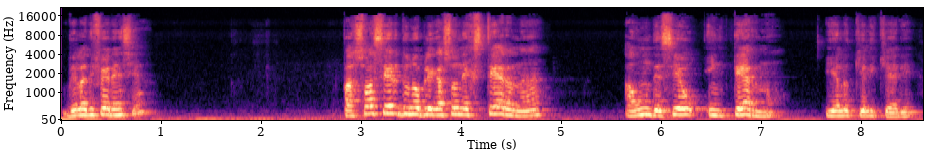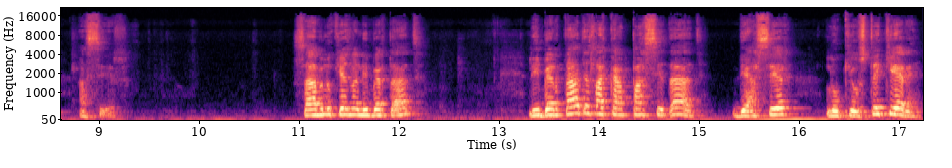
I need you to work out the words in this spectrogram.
¿Ve la diferencia? passou a ser de uma obrigação externa a um desejo interno e é o que ele quer fazer. ¿Sabe o que é a liberdade? Liberdade é a capacidade de fazer o que você quer.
